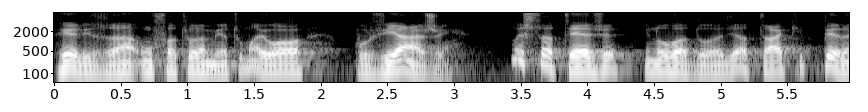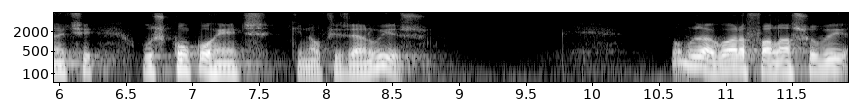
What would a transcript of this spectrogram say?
realizar um faturamento maior por viagem. Uma estratégia inovadora de ataque perante os concorrentes que não fizeram isso. Vamos agora falar sobre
